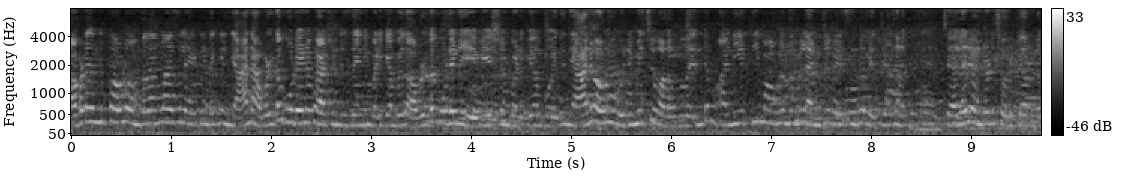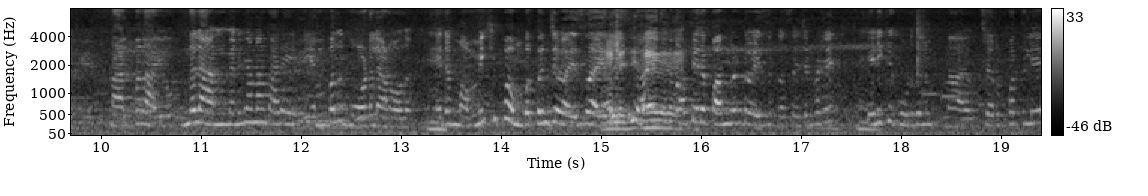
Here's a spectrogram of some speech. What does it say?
അവിടെ നിന്നിപ്പോൾ അവൾ ഒമ്പതാം ക്ലാസ്സിലായിട്ടുണ്ടെങ്കിൽ ഞാൻ അവളുടെ കൂടെയാണ് ഫാഷൻ ഡിസൈനിങ് പഠിക്കാൻ പോയത്. അവളുടെ കൂടെയാണ് ഏവിയേഷൻ പഠിക്കാൻ പോയത്. ഞാനും അവളും ഒരുമിച്ച് വളർന്നത്. എന്റെ അനിയത്തിയും അവളും തമ്മിൽ അഞ്ച് വയസ്സിന്റെ വ്യത്യാസം. ചിലരും എന്നോട് ചോദിക്കാറുണ്ട് നാൽപ്പതായോ ഇന്നലെ അന്ന് ഞാൻ കാലം എൺപത് മോഡലാണോ അത്? എന്റെ മമ്മിക്ക് ഇപ്പൊ അമ്പത്തഞ്ച് വയസ്സായത് പന്ത്രണ്ട് വയസ്സ് പ്രസവിച്ചു. പക്ഷേ എനിക്ക് കൂടുതലും ചെറുപ്പത്തിലെ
